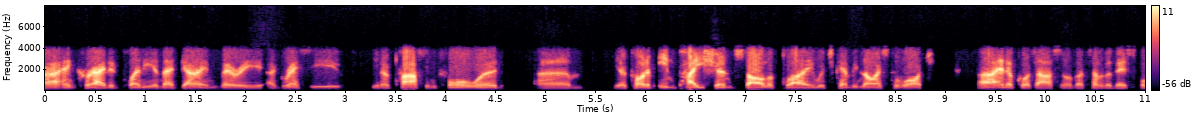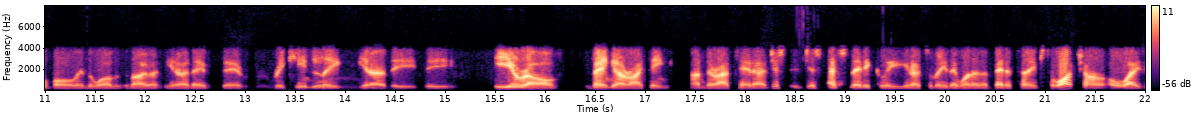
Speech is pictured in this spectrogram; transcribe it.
uh, and created plenty in that game. Very aggressive, you know, passing forward. Um, you know, kind of impatient style of play, which can be nice to watch. Uh, and of course, Arsenal got some of the best football in the world at the moment. You know, they're they're rekindling, you know, the the era of Wenger, I think, under Arteta. Just just aesthetically, you know, to me, they're one of the better teams to watch. I'm always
